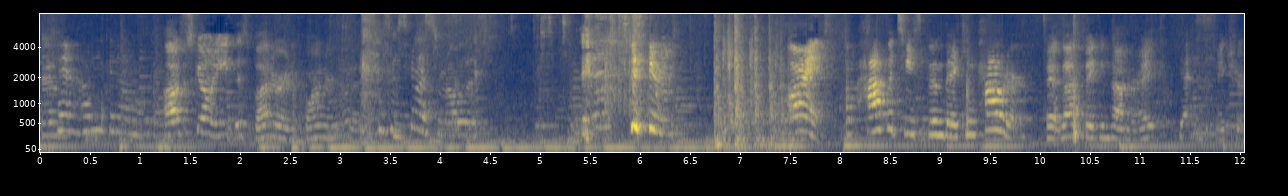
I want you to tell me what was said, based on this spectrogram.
Can't. How do you get on? I'll just go and eat this butter in a corner. I'm just gonna smell this. But- All right, half a teaspoon baking powder. That- That's baking powder, right? Yes. Make sure.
